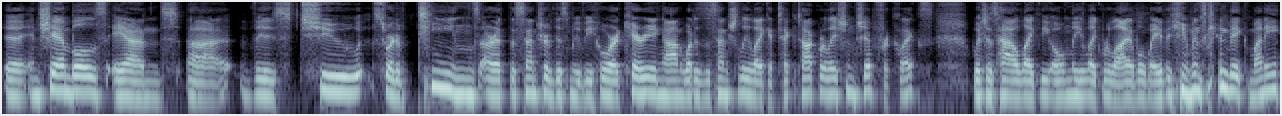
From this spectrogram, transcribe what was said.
in shambles and uh, these two sort of teens are at the center of this movie who are carrying on what is essentially like a TikTok relationship for clicks, which is how like the only like reliable way that humans can make money.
